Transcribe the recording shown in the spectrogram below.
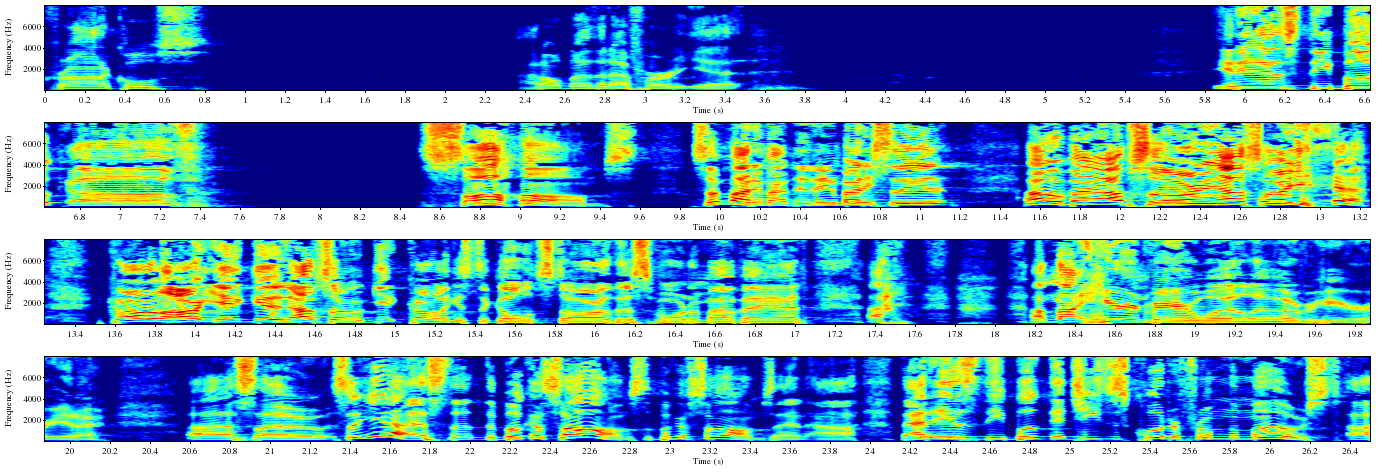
Chronicles. I don't know that I've heard it yet. It is the book of Psalms. Somebody might. Did anybody say it? Oh, I'm sorry. I'm sorry. Yeah, Carla. Good. I'm sorry. Get Carla gets the gold star this morning. My bad. I, I'm not hearing very well over here. You know. Uh, so, so yeah, it's the, the book of Psalms, the book of Psalms, and uh, that is the book that Jesus quoted from the most. Uh,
